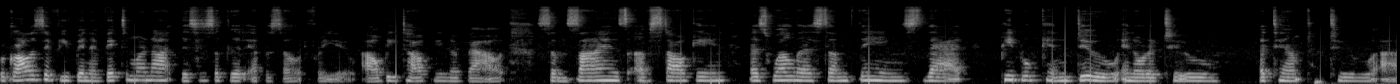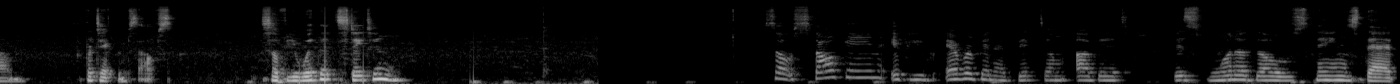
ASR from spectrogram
Regardless if you've been a victim or not, this is a good episode for you. I'll be talking about some signs of stalking as well as some things that people can do in order to attempt to um, protect themselves. So if you're with it, stay tuned. So, stalking, if you've ever been a victim of it, is one of those things that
